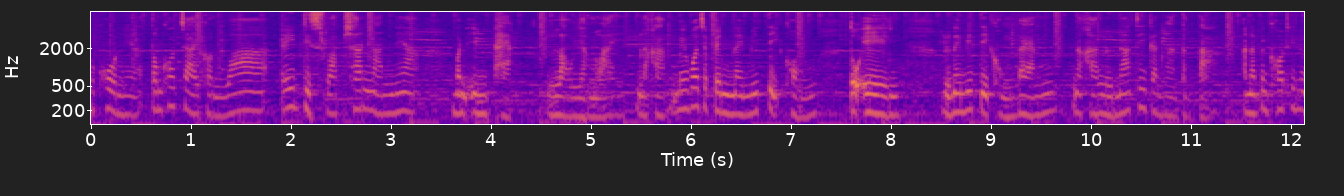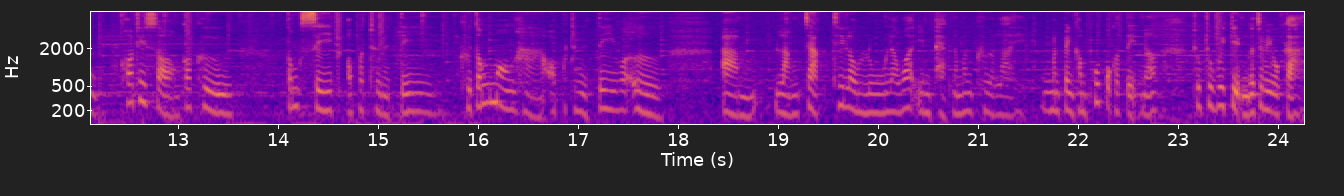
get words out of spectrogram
ทุกคนเนี่ยต้องเข้าใจก่อนว่าไอ้ disruption นั้นเนี่ยมัน impact เราอย่างไรนะคะไม่ว่าจะเป็นในมิติของตัวเอง หรือในมิติของแบงค์นะคะหรือหน้าที่การงานต่างๆ อันนั้นเป็นข้อที่หนึ่งข้อที่สองก็คือต้อง seek opportunity คือต้องมองหา opportunity ว่าเอออ่าหลังจากที่เรารู้แล้วว่า Impact นั้นมันคืออะไร มันเป็นคำพูดปกติเนาะทุกๆ วิกฤตมันก็จะมีโอกาส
